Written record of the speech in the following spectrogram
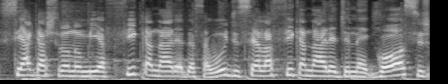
se a gastronomia fica na área da saúde, se ela fica na área de negócios.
